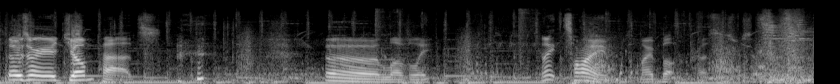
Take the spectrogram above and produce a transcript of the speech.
Those are your jump pads. Oh, lovely. Can I time my button presses or something?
